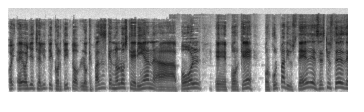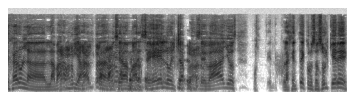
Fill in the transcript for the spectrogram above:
Eh, oye, Chelito y Cortito, lo que pasa es que no los querían a Paul. Eh, ¿Por qué? Por culpa de ustedes. Es que ustedes dejaron la, la, vara, muy, alta. O sea, Marcelo, el Chapo Ceballos. Pues, la gente de Cruz Azul quiere,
